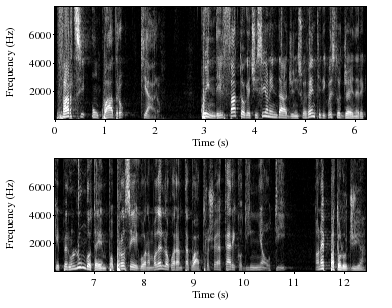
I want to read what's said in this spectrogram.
farsi un quadro chiaro. Quindi il fatto che ci siano indagini su eventi di questo genere che per un lungo tempo proseguono a modello 44, cioè a carico di ignoti, non è patologia.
